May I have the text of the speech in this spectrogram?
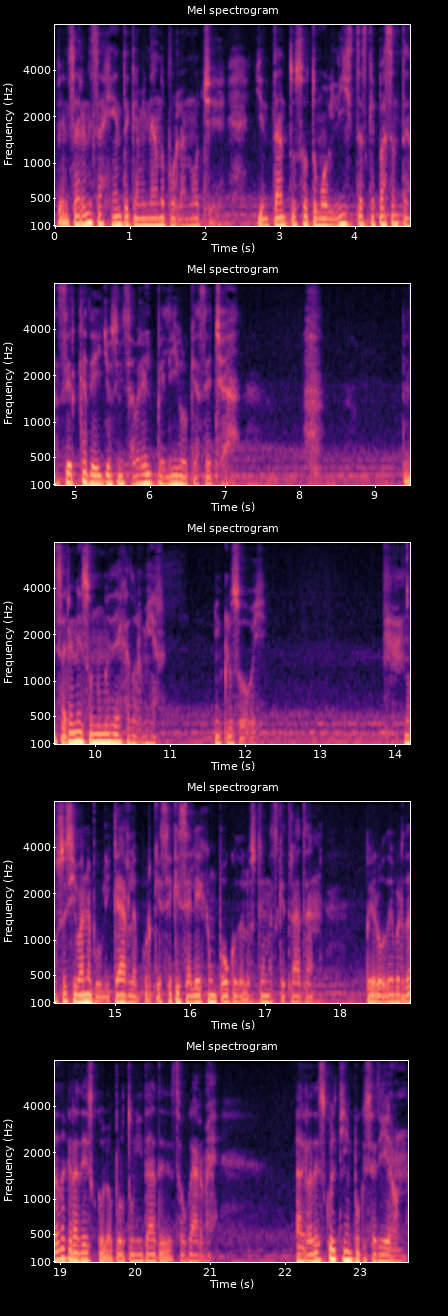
pensar en esa gente caminando por la noche y en tantos automovilistas que pasan tan cerca de ellos sin saber el peligro que acecha. Pensar en eso no me deja dormir, incluso hoy. No sé si van a publicarla porque sé que se aleja un poco de los temas que tratan, pero de verdad agradezco la oportunidad de desahogarme. Agradezco el tiempo que se dieron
